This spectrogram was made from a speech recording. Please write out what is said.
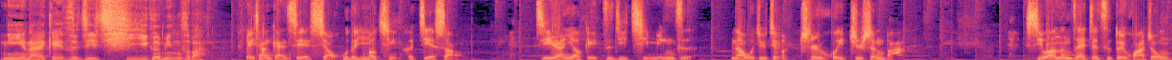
你来给自己起一个名字吧。非常感谢小胡的邀请和介绍。既然要给自己起名字，那我就叫智慧之声吧。希望能在这次对话中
